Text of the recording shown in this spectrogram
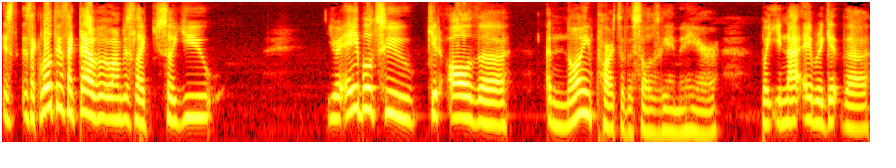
it's, it's like little things like that. Where I'm just like, so you, you're able to get all the annoying parts of the Souls game in here, but you're not able to get the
